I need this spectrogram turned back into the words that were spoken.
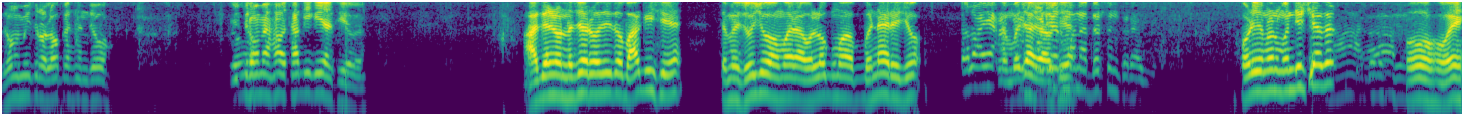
જો મિત્રો લોકેશન જો મિત્રો અમે હાવ થાકી ગયા છીએ હવે. આગળનો નજારો હજી તો બાકી છે. તમે જોજો અમારા વ્લોગમાં બનાવી રહેજો. મજા જ આવશે. ખોડિયારમાંના દર્શન કરાવજો મંદિર છે આગળ? ઓહો એ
